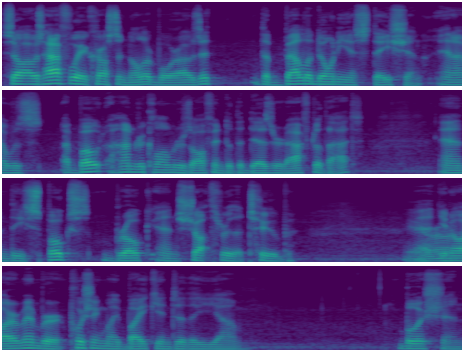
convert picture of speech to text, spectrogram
So I was halfway across the Nullarbor. I was at the Balladonia station, and I was about 100 kilometers off into the desert after that. And the spokes broke and shot through the tube. Yeah. and, you know, I remember pushing my bike into the um, bush and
